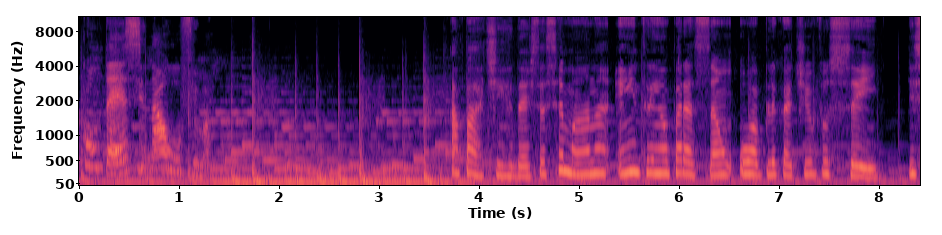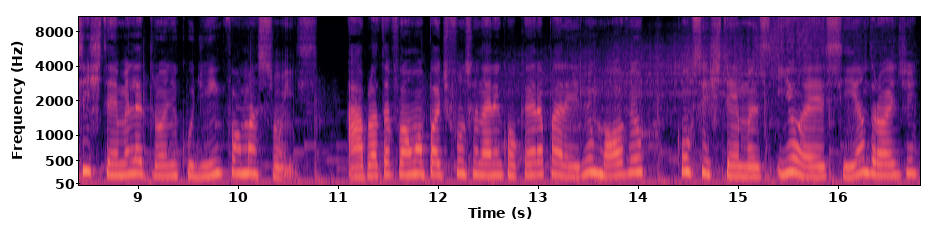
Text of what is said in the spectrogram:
Acontece na UFMA. A partir desta semana, entra em operação o aplicativo SEI, de Sistema Eletrônico de Informações. A plataforma pode funcionar em qualquer aparelho móvel com sistemas iOS e Android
